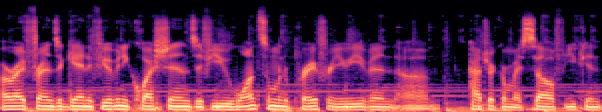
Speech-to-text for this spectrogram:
All right, friends, again, if you have any questions, if you want someone to pray for you, even um, Patrick or myself, you can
